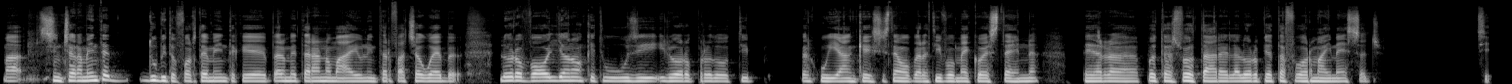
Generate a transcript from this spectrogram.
ma sinceramente dubito fortemente che permetteranno mai un'interfaccia web. Loro vogliono che tu usi i loro prodotti, per cui anche il sistema operativo macOS 10, per uh, poter sfruttare la loro piattaforma iMessage. Sì.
